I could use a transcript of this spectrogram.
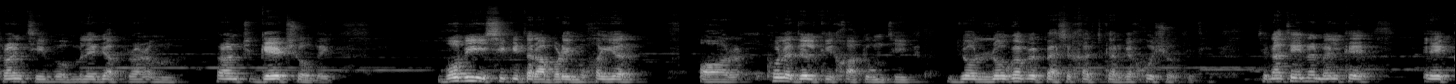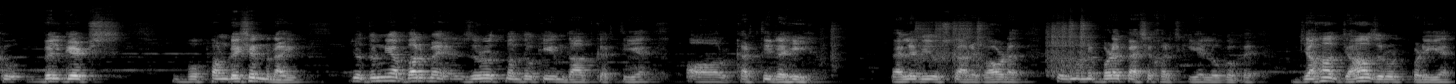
फ्रंच थी, वो मलिंडा फ्रंच गेट्स हो गई। वो भी इसी की तरह बड़ी मुखैर और खुले दिल की खातून थी, जो लोगों पे पैसे खर्च करके खुश होती थी। चनाचे इन्होंने मिल के एक बिल गेट्स, वो फाउंडेशन बनाई, जो दुनिया भर में ज़रूरतमंदों की इमदाद करती है और करती रही है। पहले भी उसका रिकॉर्ड है तो उन्होंने बड़े पैसे खर्च किए लोगों पे। जहाँ जहाँ ज़रूरत पड़ी है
